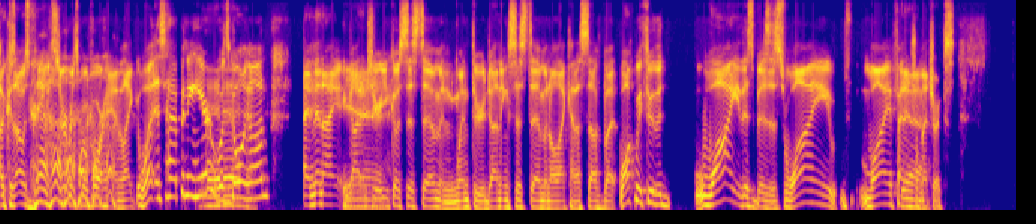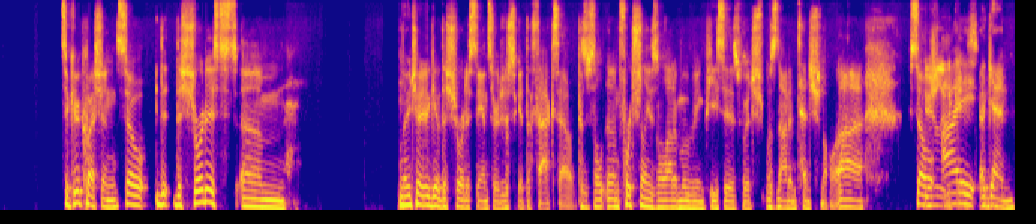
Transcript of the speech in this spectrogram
Because uh, I was paying a service beforehand. Like, what is happening here? Yeah. What's going on? And then I yeah. got into your ecosystem and went through your Dunning system and all that kind of stuff. But walk me through the why this business? Why why financial yeah. metrics? It's a good question. So the, the shortest, um, let me try to give the shortest answer just to get the facts out because unfortunately there's a lot of moving pieces, which was not intentional. Uh, so I again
